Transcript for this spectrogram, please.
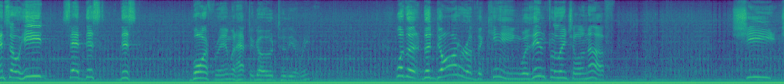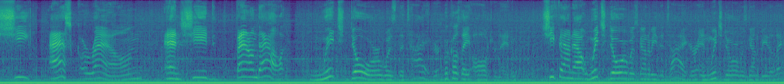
And so he said this, this boyfriend would have to go to the arena. Well, the, the daughter of the king was influential enough. She, she asked around and she found out which door was the tiger because they alternated. She found out which door was going to be the tiger and which door was going to be the lady.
